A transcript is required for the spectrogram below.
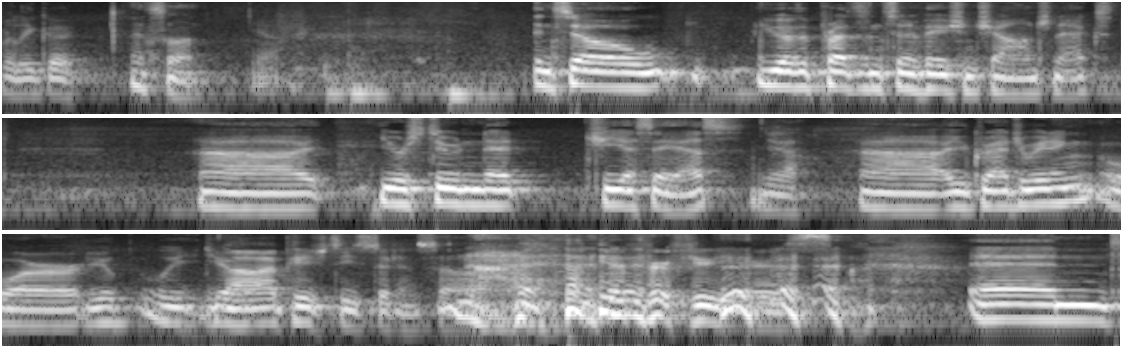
really good. Excellent. Yeah. And so you have the President's Innovation Challenge next. Uh, you're a student at GSAS. Yeah. Uh, are you graduating, or you? will you- No, I'm a PhD student, so here for a few years. And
